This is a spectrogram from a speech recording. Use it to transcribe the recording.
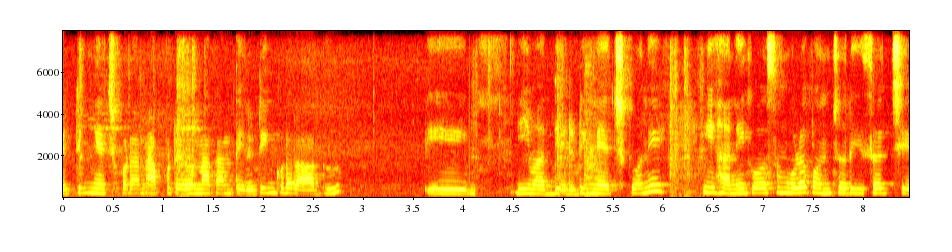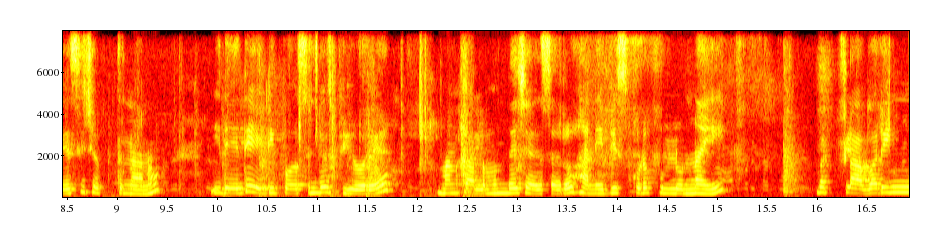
ఎడిటింగ్ నేర్చుకోవడానికి అప్పుడు నాకు అంత ఎడిటింగ్ కూడా రాదు. ఈ ఈ మధ్య ఎడిటింగ్ నేర్చుకొని ఈ హనీ కోసం కూడా కొంచెం రీసెర్చ్ చేసి చెప్తున్నాను. ఇదైతే ఎయిటీ పర్సెంటేజ్ ప్యూరే. మన కళ్ళ ముందే చేశారు. హనీ బీస్ కూడా ఫుల్ ఉన్నాయి. బట్ ఫ్లవరింగ్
